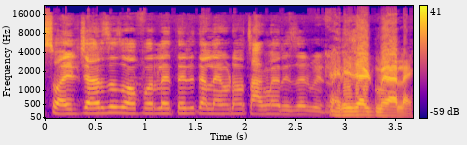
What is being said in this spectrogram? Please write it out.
सॉइल चार्जच वापरलाय तरी त्याला एवढा चांगला रिझल्ट भेटला. रिझल्ट मिळालाय.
